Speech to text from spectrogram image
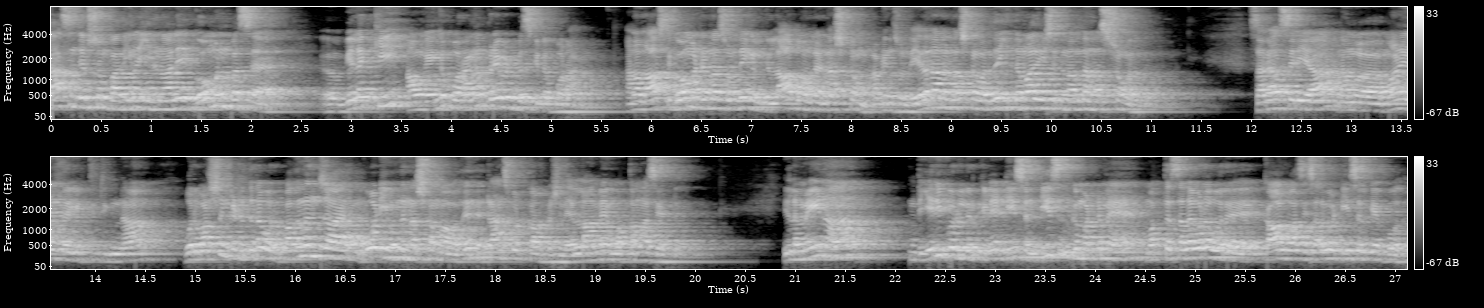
பேசஞ்சர்ஸும் பார்த்தீங்கன்னா இதனாலே கவர்மெண்ட் பஸ்ஸை விலக்கி அவங்க எங்கே போகிறாங்க ப்ரைவேட் பஸ் கிட்ட போகிறாங்க ஆனால் லாஸ்ட் கவர்மெண்ட் என்ன சொல்றது எங்களுக்கு லாபம் இல்லை நஷ்டம் அப்படின்னு சொல்லுது. எதனால் நஷ்டம் வருது? இந்த மாதிரி விஷயத்தினால தான் நஷ்டம் வருது. சராசரியாக நம்ம மாநிலத்தில் எடுத்துட்டிங்கன்னா ஒரு வருஷம் கிட்டத்தட்ட ஒரு பதினஞ்சாயிரம் கோடி வந்து நஷ்டமாகுது இந்த டிரான்ஸ்போர்ட் கார்பரேஷன் எல்லாமே மொத்தமாக சேர்த்து. இதில் மெயினாக இந்த எரிபொருள் இருக்கு இல்லையா? டீசல் டீசலுக்கு மட்டுமே மொத்த செலவில் ஒரு கால்வாசி செலவு டீசலுக்கே போகுது.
